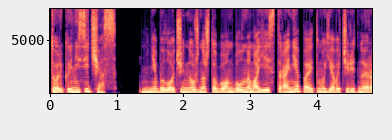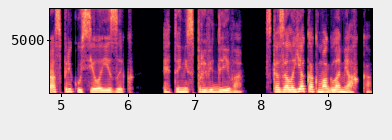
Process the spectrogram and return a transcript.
Только не сейчас. Мне было очень нужно, чтобы он был на моей стороне, поэтому я в очередной раз прикусила язык. «Это несправедливо», — сказала я как могла мягко.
